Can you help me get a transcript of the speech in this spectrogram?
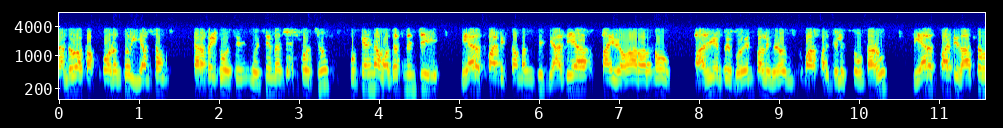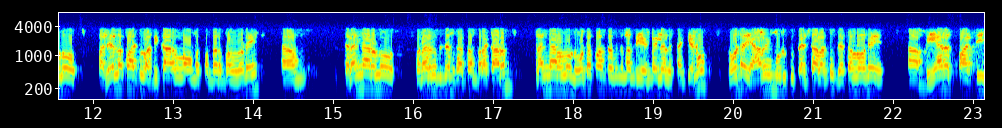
కండువా కప్పుకోవడంతో ఈ అంశం తెరపైకి వచ్చి వచ్చిందని చెప్పుకోవచ్చు. ముఖ్యంగా మొదటి నుంచి బీఆర్ఎస్ పార్టీకి సంబంధించి జాతీయ స్థాయి వ్యవహారాలను మాజీ ఎంపీ గోవిందపల్లి వినోద్ కుమార్ పరిశీలిస్తూ ఉంటారు. బీఆర్ఎస్ పార్టీ రాష్ట్రంలో పదేళ్ళ పాటు అధికారంలో ఉన్న సందర్భంలోనే తెలంగాణలో పునర్విభజన చట్టం ప్రకారం తెలంగాణలో నూట పంతొమ్మిది మంది ఎమ్మెల్యేల సంఖ్యను నూట యాభై మూడుకు పెంచాలంటూ గతంలోనే బీఆర్ఎస్ పార్టీ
